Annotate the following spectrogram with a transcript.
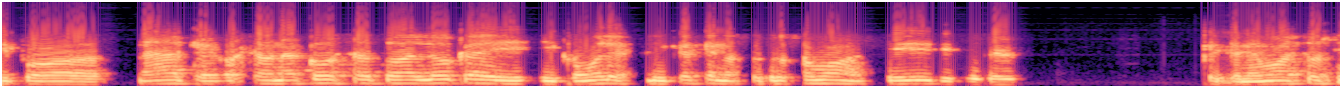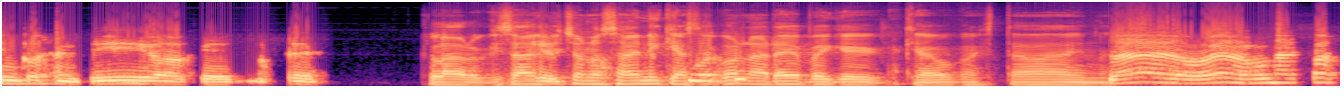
Tipo, nada que, o sea, una cosa toda loca y, y cómo le explicas que nosotros somos así, tipo, que, que tenemos estos cinco sentidos, que no sé. Claro, quizás el bicho no sabe ni qué hacer con la arepa y que, qué hago con esta vaina. Claro, bueno, una cosa.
